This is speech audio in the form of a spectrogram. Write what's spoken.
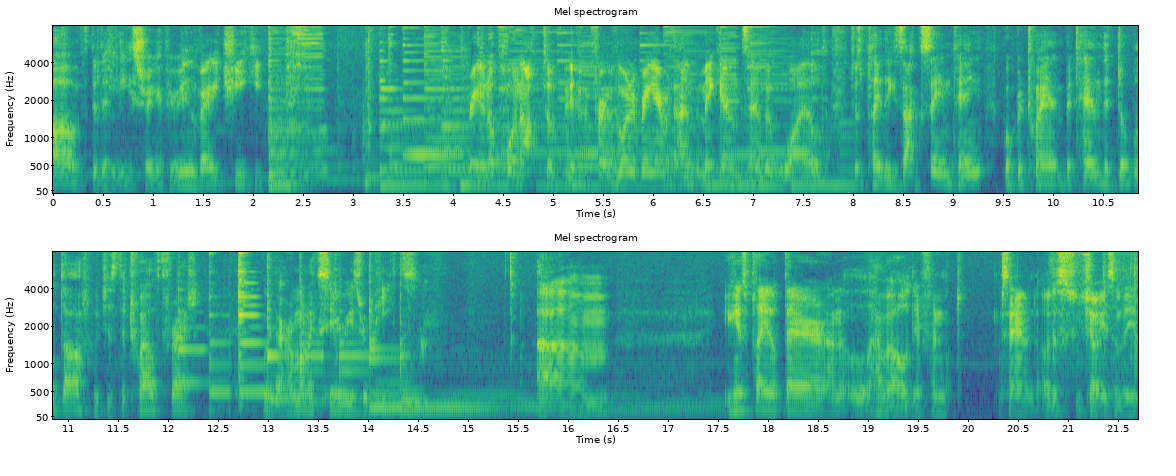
of the little E string. If you're being very cheeky bring it up one octave. If, if you want to bring everything and make everything sound a bit wild, just play the exact same thing, but between, pretend the double dot, which is the 12th fret, where the harmonic series repeats. Um, you can just play it up there and it'll have a whole different sound. I'll just show you some of these.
